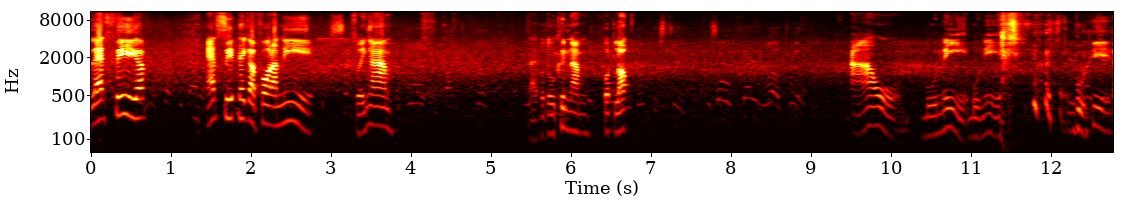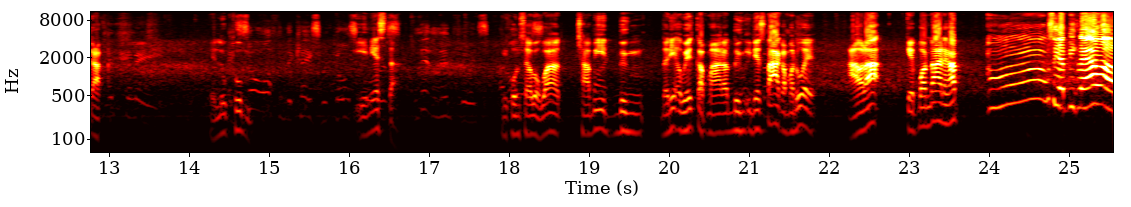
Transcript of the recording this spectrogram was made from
แลตซี่ครับ แอดซิดให้กับฟอร์ลานี่ สวยงาม ได้ประตูขึ้นนำปลดล็อกอ้าวบูนี่บูนี่บูนี่ดักเห็นลูกทุ่มอินเนสตามีคนแซวบอกว่าชาบี้ดึงดานี่อเวสกลับมาแล้วดึงอินเนสตากลับมาด้วย เอาละเก็บบอลได้นะครับอืมเสียบอีกแล้วเหรอ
